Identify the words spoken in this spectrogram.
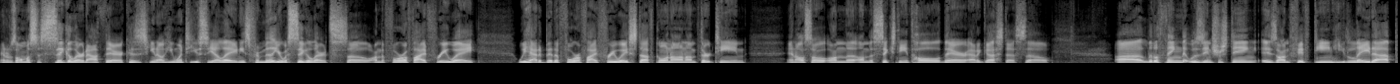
and it was almost a sig alert out there because you know he went to ucla and he's familiar with sig alerts so on the 405 freeway we had a bit of 405 freeway stuff going on on 13 and also on the on the 16th hole there at augusta so uh, little thing that was interesting is on 15 he laid up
